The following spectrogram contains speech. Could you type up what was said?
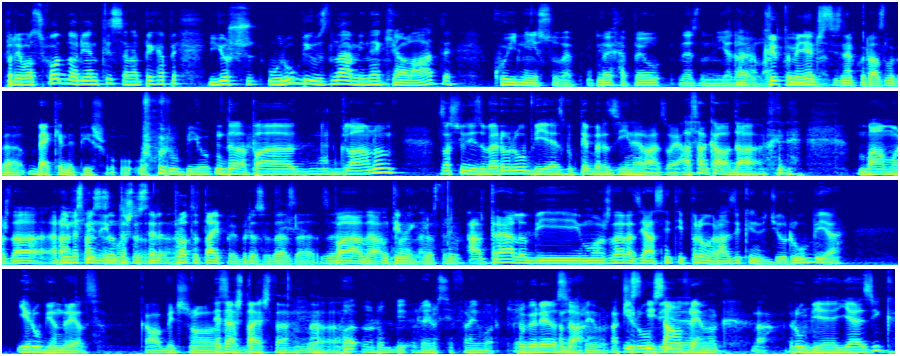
Prevashodno orijentisan na PHP. Još u Ruby znam i neke alate koji nisu web. U PHP-u ne znam ni jedan da, alat. Kripto menjenčici iz nekog razloga backende pišu u, u Ruby-u. Da, pa glavnom, zašto ljudi izaberu Ruby je zbog te brzine razvoja. A sad kao da malo možda rašlanimo. Ima smisla zato što se da. prototipuje brzo, da, za, za pa, da, u tim pa, da. prostorima. Ali trebalo bi možda razjasniti prvo razliku između Ruby-a i Ruby on Rails kao obično... E da, šta je šta? Da. Pa Ruby Rails je framework. Je. Ruby Rails da. je framework. Znači, I, Ruby I samo framework. Da, Ruby mm. je jezik,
